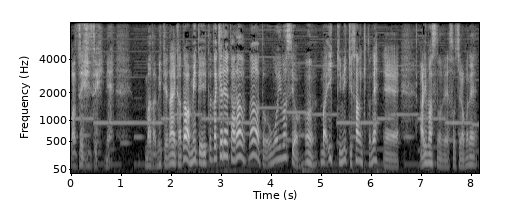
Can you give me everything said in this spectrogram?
まあぜひぜひね、まだ見てない方は見ていただけれたらなと思いますよ。うん。まあ1期、2期、3期とね、えー、ありますので、そちらもね、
